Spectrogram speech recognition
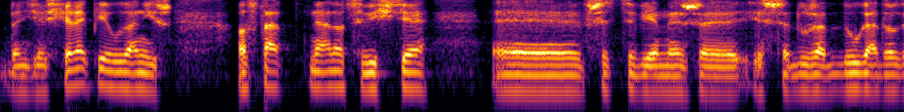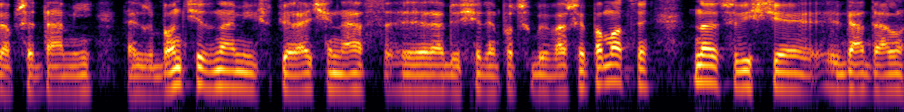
będzie się lepiej uda niż ostatni, ale oczywiście e, wszyscy wiemy, że jeszcze duża, długa droga przed nami, także bądźcie z nami, wspierajcie nas. E, Radio 7 potrzebuje Waszej pomocy. No i oczywiście nadal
